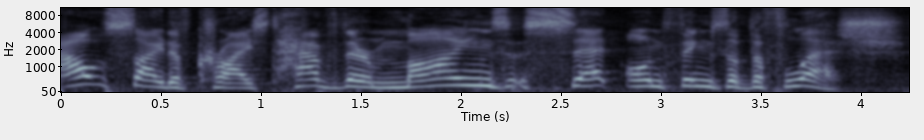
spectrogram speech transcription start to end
outside of Christ have their minds set on things of the flesh?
